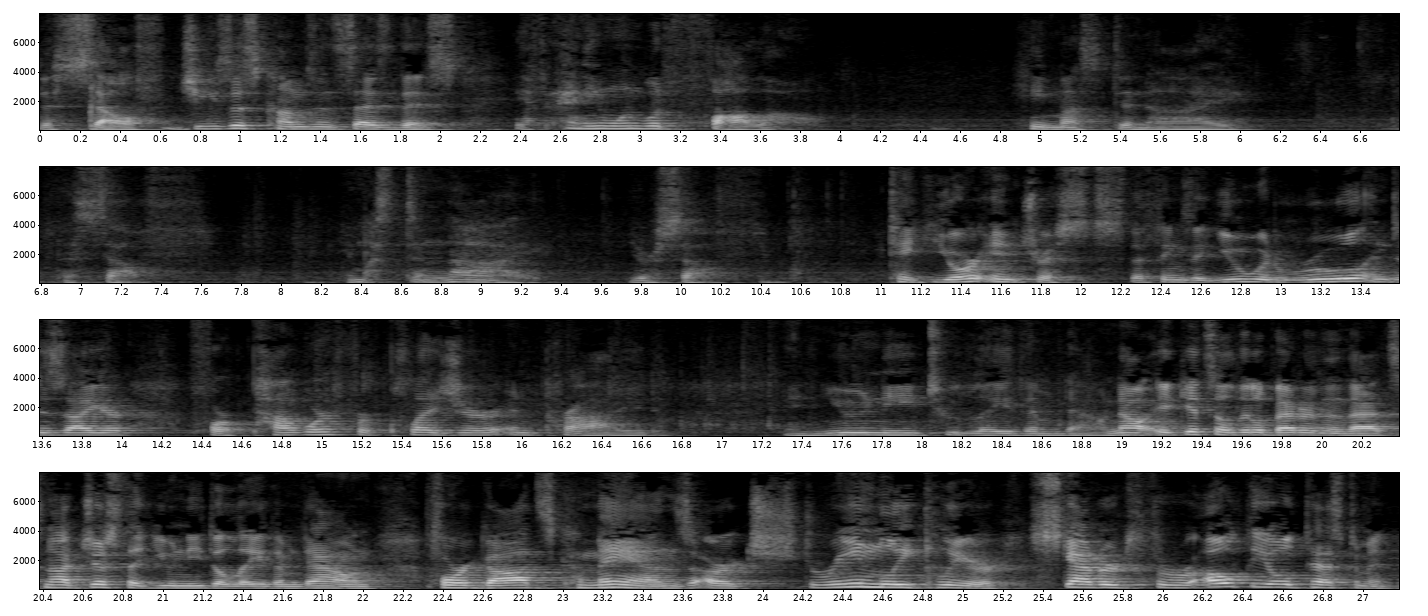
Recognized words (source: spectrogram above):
the self. Jesus comes and says this if anyone would follow, he must deny the self. You must deny yourself. Take your interests, the things that you would rule and desire for power, for pleasure, and pride, and you need to lay them down. Now, it gets a little better than that. It's not just that you need to lay them down, for God's commands are extremely clear, scattered throughout the Old Testament.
